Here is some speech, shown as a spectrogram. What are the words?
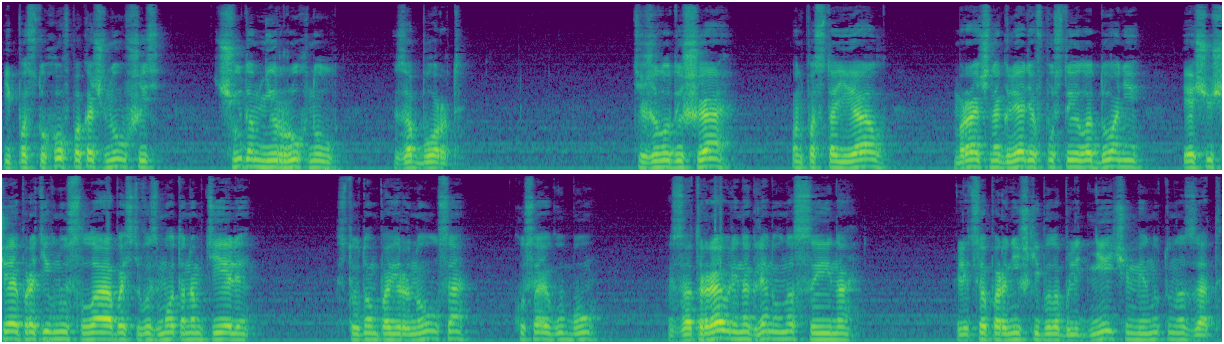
и пастухов, покачнувшись, чудом не рухнул за борт. Тяжело дыша, он постоял, мрачно глядя в пустые ладони и ощущая противную слабость в измотанном теле. С трудом повернулся, кусая губу, затравленно глянул на сына. Лицо парнишки было бледнее, чем минуту назад.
